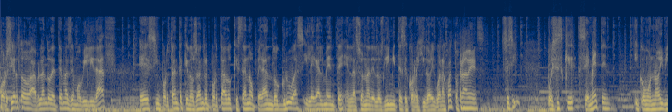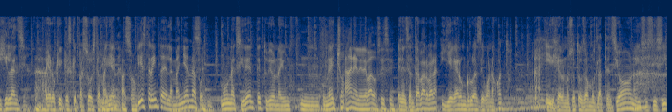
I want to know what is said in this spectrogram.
Por cierto, hablando de temas de movilidad, es importante que nos han reportado que están operando grúas ilegalmente en la zona de los límites de Corregidora y Guanajuato. Otra vez. Sí, sí. Pues es que se meten y como no hay vigilancia. Ajá. Pero ¿qué crees que pasó esta ¿Qué mañana? pasó? 10.30 de la mañana Sí. fue un accidente, tuvieron ahí un, un- un hecho Ah, en el elevado, sí, sí. en el Santa Bárbara y llegaron grúas de Guanajuato. Y dijeron, nosotros damos la atención y sí, sí, sí.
